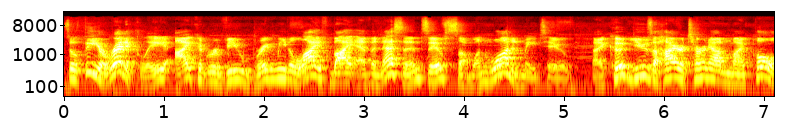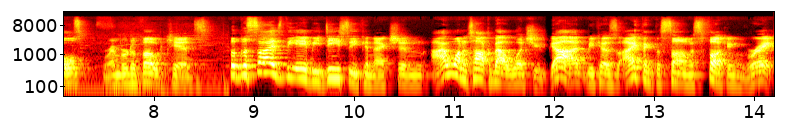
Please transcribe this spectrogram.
So theoretically, I could review Bring Me to Life by Evanescence if someone wanted me to. I could use a higher turnout in my polls. Remember to vote, kids. But besides the ABDC connection, I want to talk about What You Got because I think the song is fucking great.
